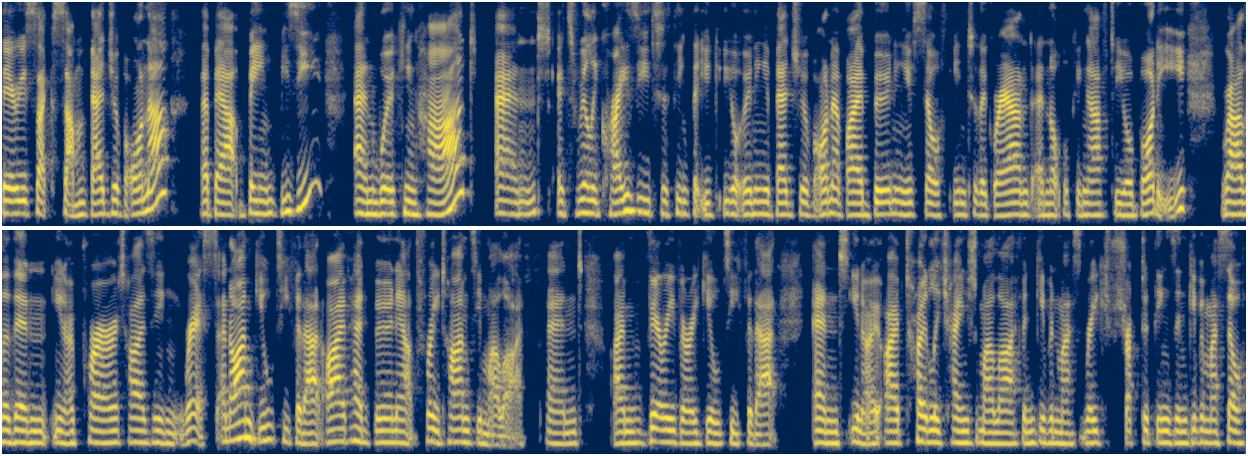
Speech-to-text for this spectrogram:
there is like some badge of honor about being busy and working hard and it's really crazy to think that you, are earning a badge of honor by burning yourself into the ground and not looking after your body rather than, you know, prioritizing rest. And I'm guilty for that. I've had burnout three times in my life and I'm very, very guilty for that. And, you know, I've totally changed my life and given my restructured things and given myself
